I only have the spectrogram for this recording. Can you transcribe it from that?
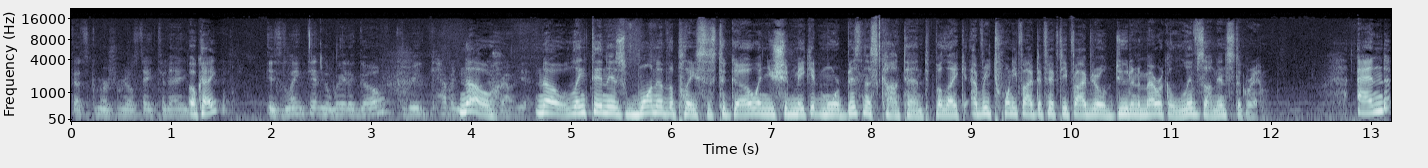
that's commercial real estate today. Okay. Is LinkedIn the way to go? We haven't No, gotten that route yet. no. LinkedIn is one of the places to go, and you should make it more business content. But like every 25 to 55 year old dude in America lives on Instagram. And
